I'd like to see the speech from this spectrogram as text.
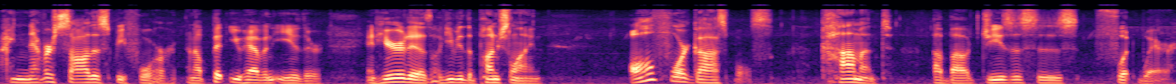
I never saw this before, and I'll bet you haven't either. And here it is. I'll give you the punchline. All four Gospels comment about Jesus' footwear.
